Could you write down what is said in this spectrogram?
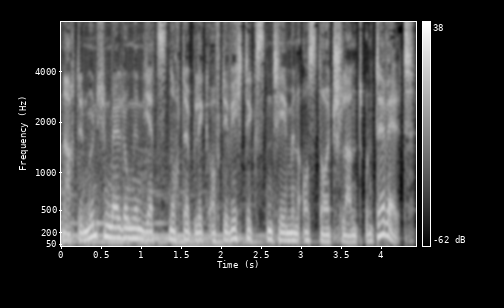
Nach den München Meldungen jetzt noch der Blick auf die wichtigsten Themen aus Deutschland und der Welt.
